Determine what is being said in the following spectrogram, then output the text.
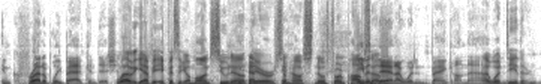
incredibly bad conditions. Well, yeah, if it's like a monsoon out there or somehow a snowstorm pops Even up, then, I wouldn't bank on that. I wouldn't either.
